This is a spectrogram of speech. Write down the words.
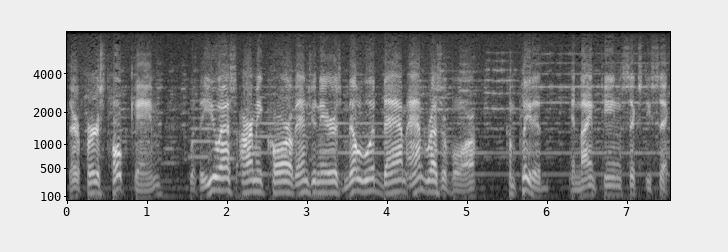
Their first hope came with the U.S. Army Corps of Engineers Millwood Dam and Reservoir completed in 1966.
